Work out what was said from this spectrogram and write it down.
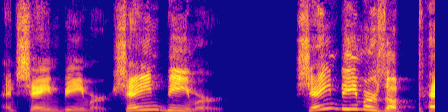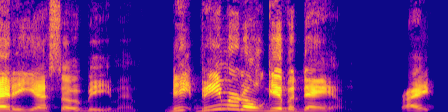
And Shane Beamer, Shane Beamer Shane Beamer's a petty SOB, man. Be- Beamer don't give a damn, right?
